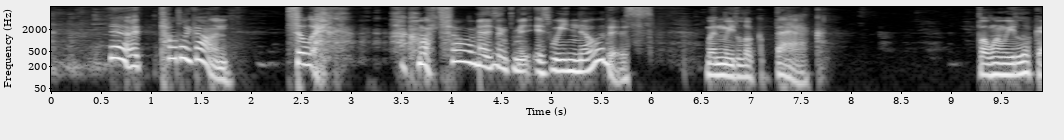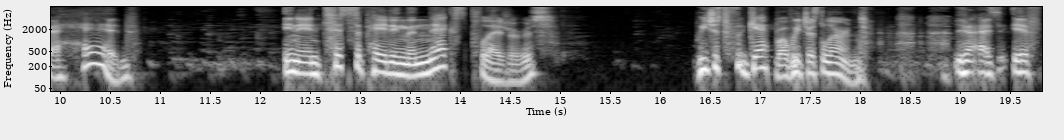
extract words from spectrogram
yeah, totally gone. So, what's so amazing to me is we know this when we look back. But when we look ahead, in anticipating the next pleasures, we just forget what we just learned. you know, as if,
